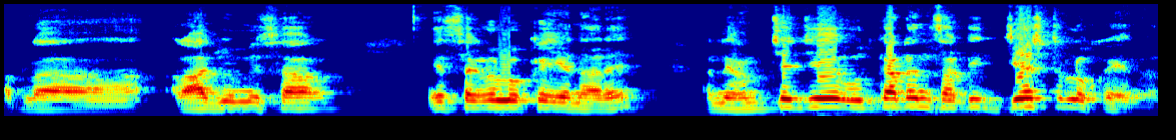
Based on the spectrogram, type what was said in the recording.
आपला राजू मिसाळ हे सगळे लोक येणार आहे. आणि आमचे जे उद्घाटनसाठी ज्येष्ठ लोक येणार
